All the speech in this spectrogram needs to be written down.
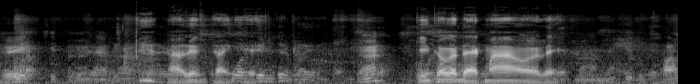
เฮ้ยชิบหายแล้วนะหาเรื่องใช่ควรกินขึ้นไปนะกินเขาก็แดกมาเอาเลยหน่อย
